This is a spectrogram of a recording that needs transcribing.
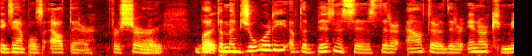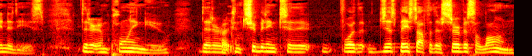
examples out there for sure. Right. But right. the majority of the businesses that are out there that are in our communities, that are employing you, that are right. contributing to for the just based off of their service alone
